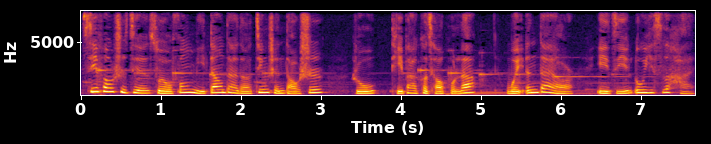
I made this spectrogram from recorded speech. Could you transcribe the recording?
西方世界所有风靡当代的精神导师，如提帕克·乔普拉、韦恩·戴尔以及路易斯·海。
